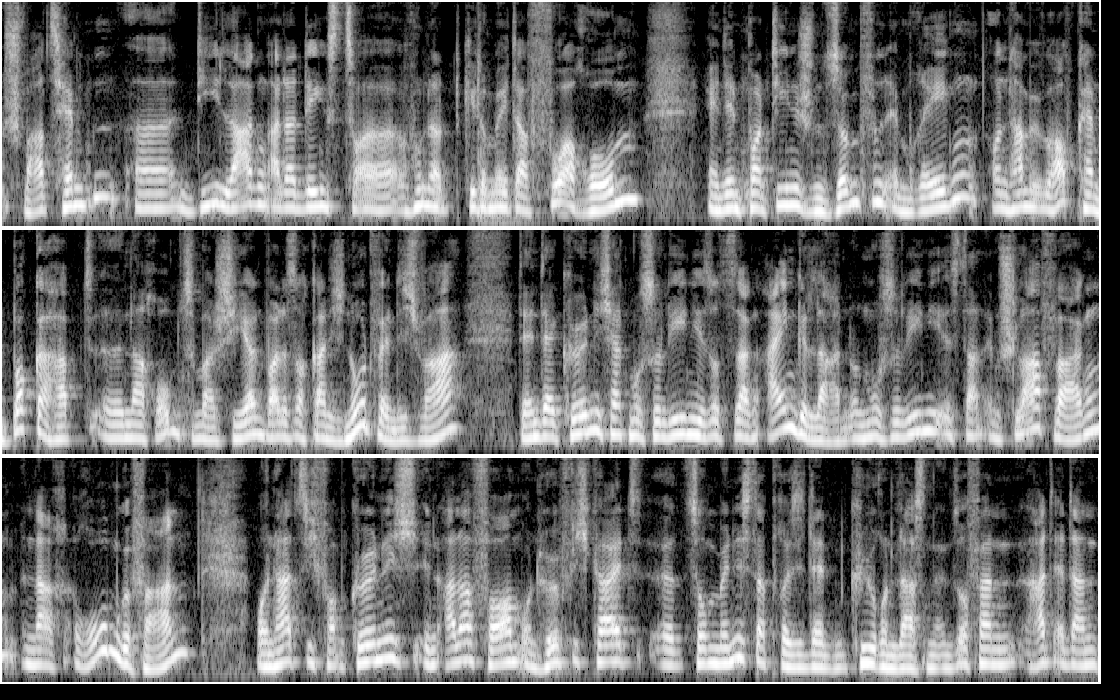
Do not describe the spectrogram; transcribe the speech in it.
Schwarzhemden, äh, die lagen allerdings 200 Kilometer vor Rom in den pontinischen Sümpfen im Regen und haben überhaupt keinen Bock gehabt, äh, nach Rom zu marschieren, weil es auch gar nicht notwendig war. Denn der König hat Mussolini sozusagen eingeladen und Mussolini ist dann im Schlafwagen nach Rom gefahren und hat sich vom König in aller Form und Höflichkeit äh, zum Ministerpräsidenten küren lassen. Insofern hat er dann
